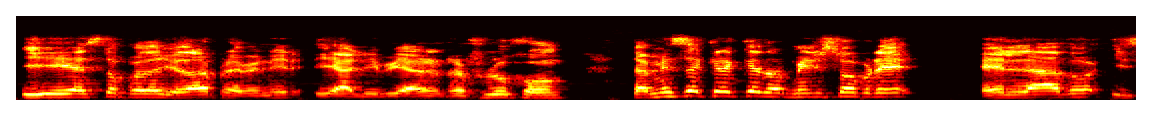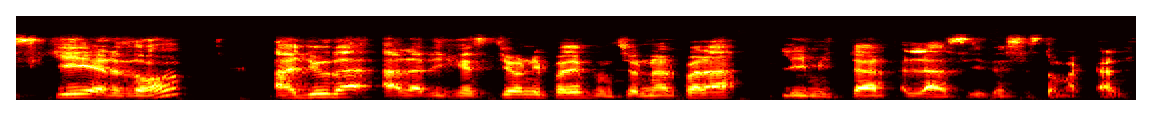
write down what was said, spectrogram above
Y esto puede ayudar a prevenir y aliviar el reflujo. También se cree que dormir sobre el lado izquierdo ayuda a la digestión y puede funcionar para limitar la acidez estomacal.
